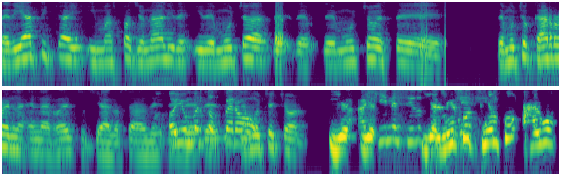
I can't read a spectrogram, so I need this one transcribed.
mediática y, y, más pasional y de, y de mucha, de, de, de, mucho, este, de mucho carro en la, en la red social, o sea, de, Oye, Humberto, pero mucho echón. Y, aquí y, y al mismo tiempo algo,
